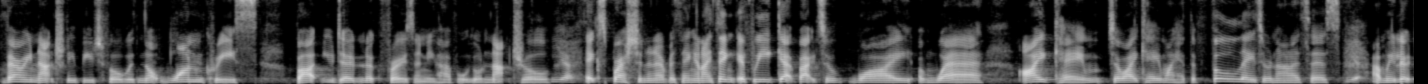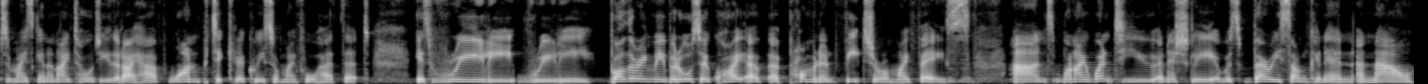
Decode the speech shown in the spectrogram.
very naturally beautiful with not one crease. But you don't look frozen. You have all your natural Yes. expression and everything. And I think if we get back to why and where I came, so I came, I had the full laser analysis, Yeah. and we looked at my skin, and I told you that I have one particular crease on my forehead that is really, really bothering me, but also quite a, a prominent feature on my face. Mm-hmm. And when I went to you initially, it was very sunken in, and now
